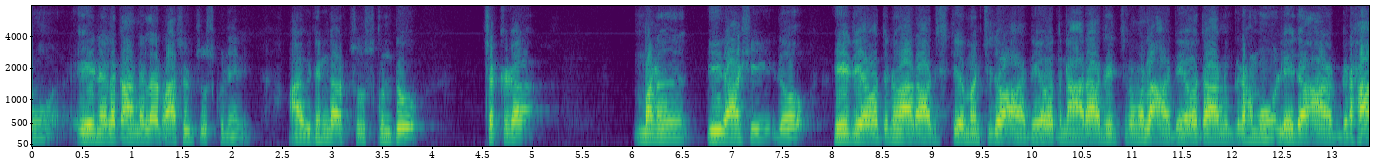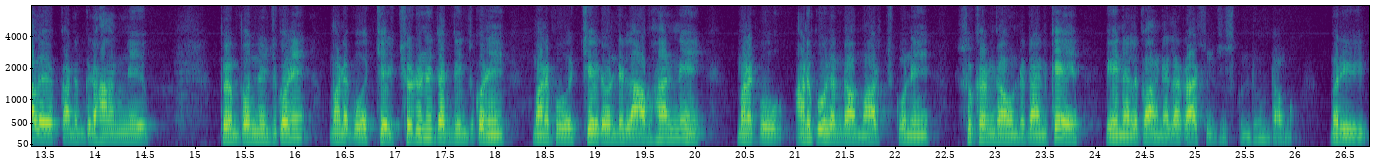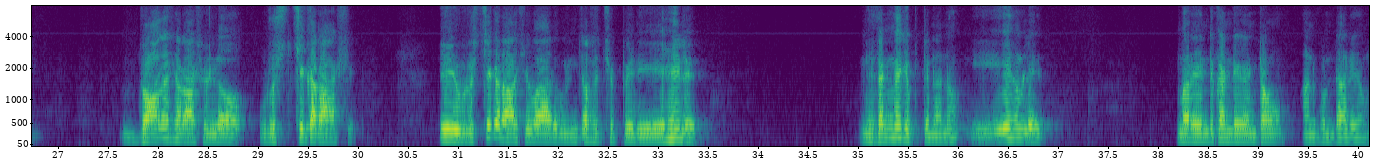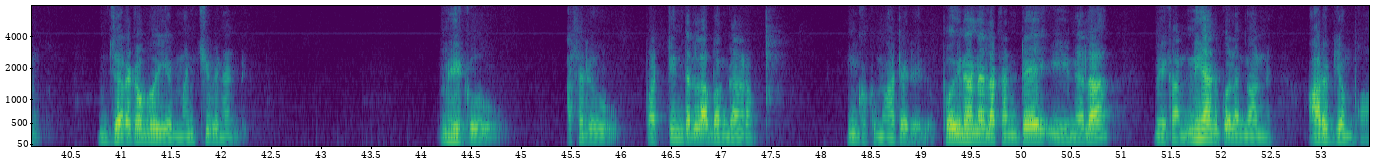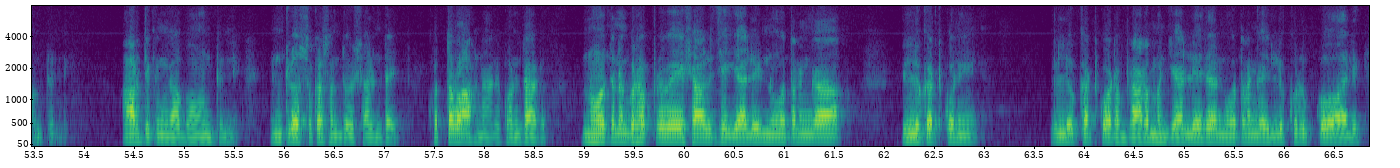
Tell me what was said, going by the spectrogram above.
ఏ నెలకు ఆ నెల రాసులు చూసుకునేది. ఆ విధంగా చూసుకుంటూ చక్కగా మనం ఈ రాశిలో ఏ దేవతను ఆరాధిస్తే మంచిదో ఆ దేవతను ఆరాధించడం వల్ల ఆ దేవత అనుగ్రహము లేదా ఆ గ్రహాల యొక్క అనుగ్రహాన్ని పెంపొందించుకొని మనకు వచ్చే చెడుని తగ్గించుకొని మనకు వచ్చేటువంటి లాభాన్ని మనకు అనుకూలంగా మార్చుకొని సుఖంగా ఉండటానికే ఏ నెలకు ఆ నెల రాశులు చూసుకుంటూ ఉంటాము. మరి ద్వాదశ రాశుల్లో వృశ్చిక రాశి. ఈ వృశ్చిక రాశి వారి గురించి అసలు చెప్పేది ఏమీ లేదు. నిజంగా చెప్తున్నాను ఏం లేదు. మరి ఎందుకంటే వింటాం అనుకుంటారేమో. జరగబోయే మంచి వినండి. మీకు అసలు పట్టిందల్లా బంగారం. ఇంకొక మాట లేదు. పోయిన నెల కంటే ఈ నెల మీకు అన్నీ అనుకూలంగా ఉన్నాయి. ఆరోగ్యం బాగుంటుంది. ఆర్థికంగా బాగుంటుంది. ఇంట్లో సుఖ సంతోషాలు ఉంటాయి. కొత్త వాహనాలు కొంటారు. నూతన గృహ ప్రవేశాలు చేయాలి. నూతనంగా ఇల్లు కట్టుకొని ఇల్లు కట్టుకోవడం ప్రారంభం చేయాలి. లేదా నూతనంగా ఇల్లు కొనుక్కోవాలి.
